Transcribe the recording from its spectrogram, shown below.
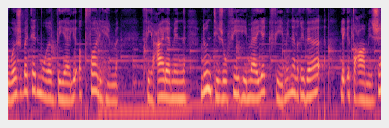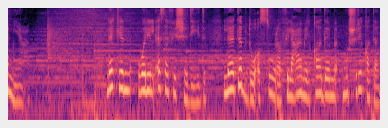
وجبة مغذية لأطفالهم. في عالم ننتج فيه ما يكفي من الغذاء لإطعام الجميع. لكن وللأسف الشديد لا تبدو الصورة في العام القادم مشرقة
